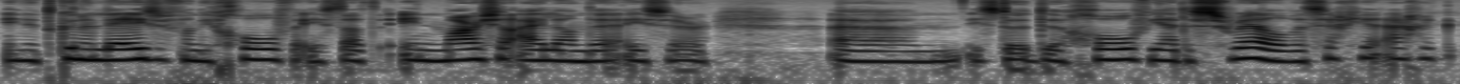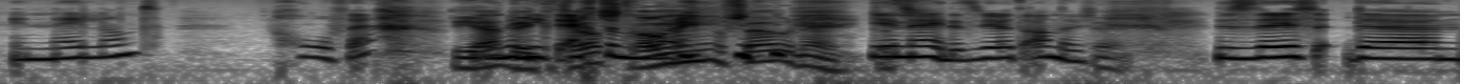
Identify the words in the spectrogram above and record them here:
in het kunnen lezen van die golven. Is dat in Marshall-eilanden is er um, is de, de golf, ja, de swell. Wat zeg je eigenlijk in Nederland? Golf, hè? Ja, denk niet echt wel. Stroming mooi... of zo? Nee, ja, nee, dat is weer wat anders. Ja. Dus er is de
